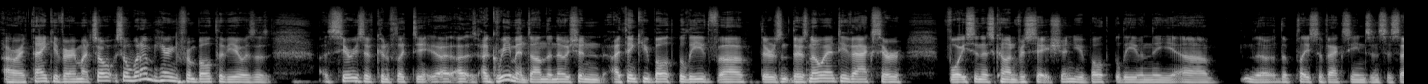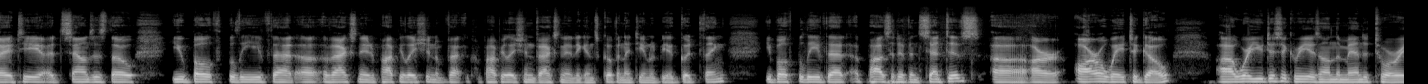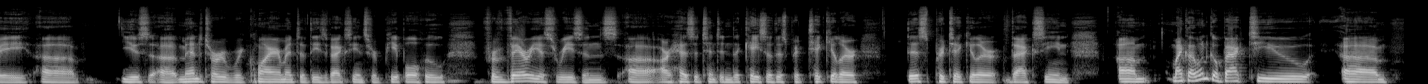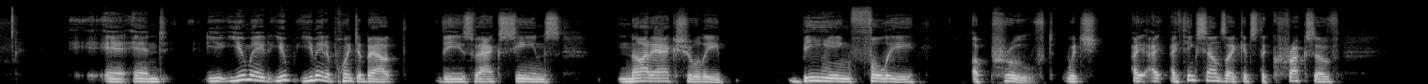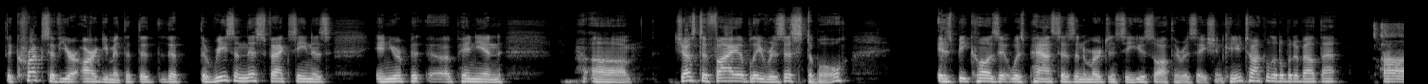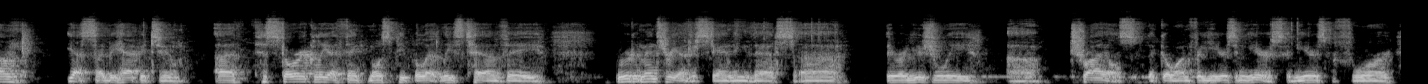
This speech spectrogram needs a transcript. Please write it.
All right, thank you very much. So, so what I'm hearing from both of you is a, a series of conflicting uh, uh, agreement on the notion. I think you both believe uh, there's there's no anti-vaxxer voice in this conversation. You both believe in the uh, the the place of vaccines in society. It sounds as though you both believe that a, a vaccinated population, a va- population vaccinated against COVID nineteen, would be a good thing. You both believe that uh, positive incentives uh, are are a way to go. where you disagree is on the mandatory use a mandatory requirement of these vaccines for people who, for various reasons, uh, are hesitant in the case of this particular this particular vaccine. Um, Michael, I want to go back to you, um, and you, you made you you made a point about these vaccines not actually being fully approved, which I, I, I think sounds like it's the crux of the crux of your argument that the the, the reason this vaccine is, in your p- opinion, uh, justifiably resistible is because it was passed as an emergency use authorization. Can you talk a little bit about that? Um, yes, I'd be happy to. Uh, historically, I think most people at least have a rudimentary understanding that uh, there are usually uh, trials that go on for years and years and years before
